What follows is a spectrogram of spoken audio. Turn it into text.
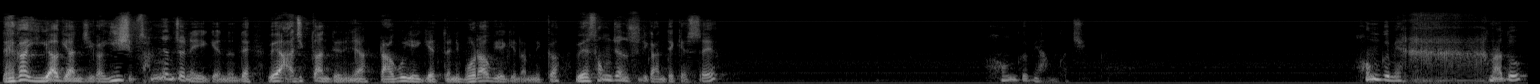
내가 이야기한 지가 23년 전에 얘기했는데 왜 아직도 안 되느냐 라고 얘기했더니 뭐라고 얘기를 합니까? 왜 성전 수리가 안 됐겠어요? 헌금이 한 거지. 헌금이 하나도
